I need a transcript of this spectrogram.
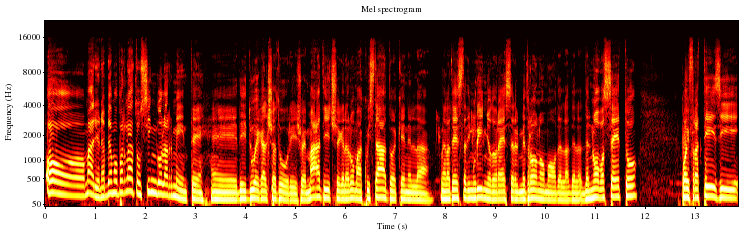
Oh Mario, ne abbiamo parlato singolarmente eh, dei due calciatori, cioè Matic che la Roma ha acquistato e che nella, nella testa di Murigno dovrà essere il metronomo del, del, del nuovo assetto. Poi Frattesi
